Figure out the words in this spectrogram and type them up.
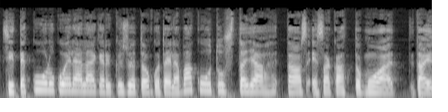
sitten kuului, kun eläinlääkäri kysyi, että onko teillä vakuutusta. Ja taas Esa katsoi mua, että- tai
